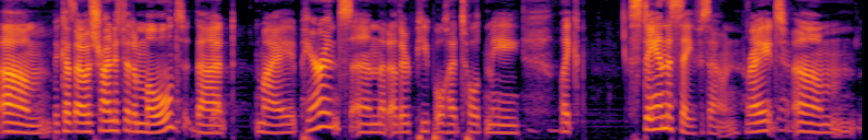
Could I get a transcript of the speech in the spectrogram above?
Um, because I was trying to fit a mold that my parents and that other people had told me, like, stay in the safe zone, right? Um,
